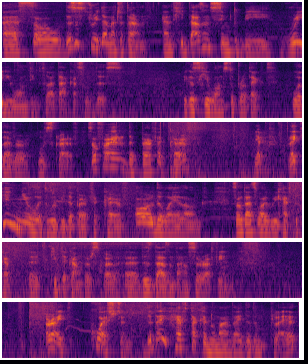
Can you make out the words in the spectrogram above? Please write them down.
Uh, so this is 3 damage a turn, and he doesn't seem to be really wanting to attack us with this because he wants to protect whatever with Skrelv. So far, the perfect curve. Yep, like you knew it would be the perfect curve all the way along. So that's why we have to, cap, uh, keep the counter spell. Uh, this doesn't answer Raffine. Alright, question. Did I have Takenuma and I didn't play it?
